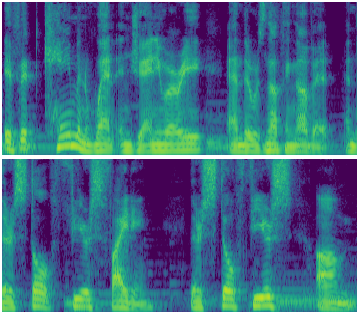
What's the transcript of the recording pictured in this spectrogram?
if it came and went in January and there was nothing of it, and there's still fierce fighting, there's still fierce um,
